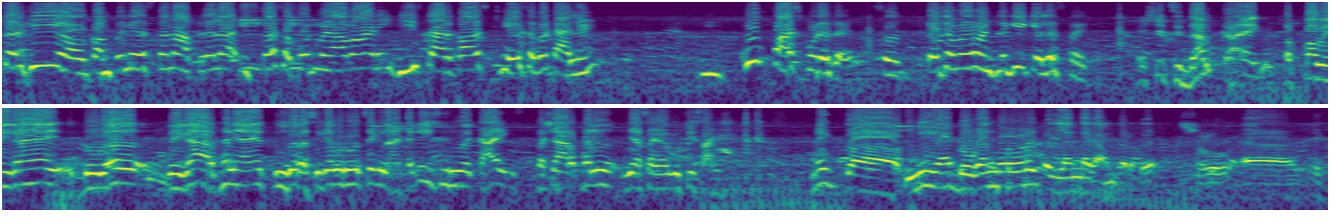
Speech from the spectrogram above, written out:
सारखी कंपनी असताना आपल्याला इतका सपोर्ट मिळावा आणि ही स्टारकास्ट हे सगळं टॅलेंट खूप फास्ट पुढे जाईल. सो त्याच्यामुळे म्हटलं की केलंच पाहिजे. निश्चित सिद्धार्थ काय टप्पा वेगळा आहे दोघं वेगळ्या अर्थाने आहे तुझं रसिकाबरोबरच एक नाटकही सुरू आहे काय कशा अर्थानं या सगळ्या गोष्टी सांगशील? नाही मी या दोघांबरोबरच पहिल्यांदा काम करतोय. सो एक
